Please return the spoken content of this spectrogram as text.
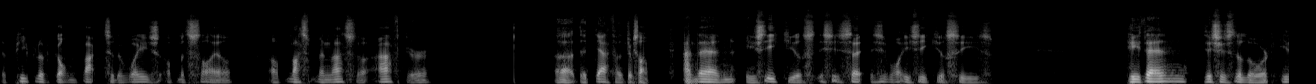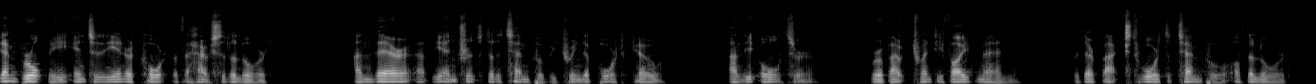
The people have gone back to the ways of Messiah of Manasseh after uh, the death of Josiah. And then Ezekiel, this is, this is what Ezekiel sees. He then, this is the Lord, he then brought me into the inner court of the house of the Lord. And there at the entrance to the temple between the portico and the altar were about 25 men with their backs toward the temple of the Lord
